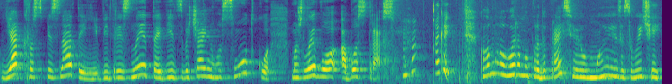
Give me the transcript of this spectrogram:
Як розпізнати її, відрізнити від звичайного смутку, можливо, або стресу? Окей, коли ми говоримо про депресію, ми зазвичай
